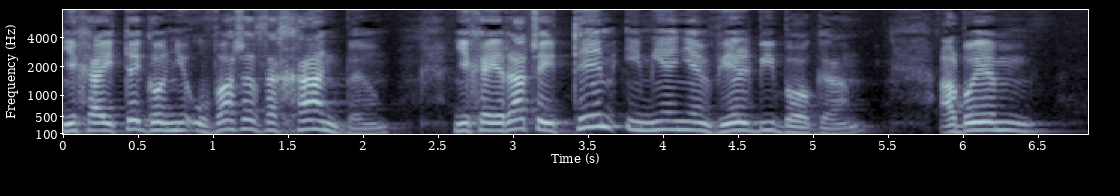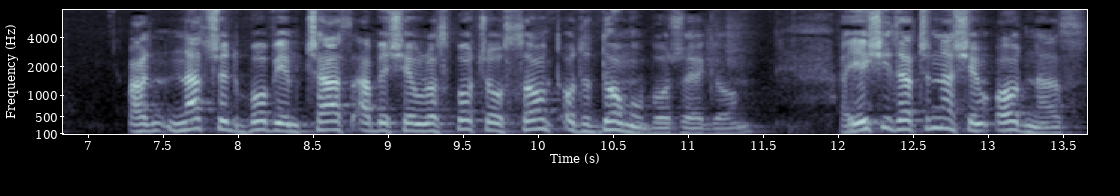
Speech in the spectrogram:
niechaj tego nie uważa za hańbę, niechaj raczej tym imieniem wielbi Boga, albowiem a nadszedł bowiem czas, aby się rozpoczął sąd od domu Bożego. A jeśli zaczyna się od nas,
